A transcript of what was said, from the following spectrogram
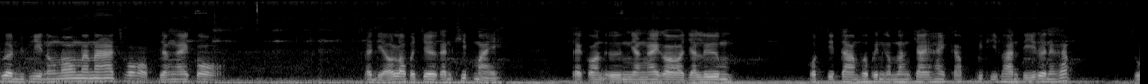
พื่อนๆพี่ๆน้องๆนานาชอบยังไงก็แล้วเดี๋ยวเราไปเจอกันคลิปใหม่ แต่ก่อนอื่นยังไงก็อย่าลืมกดติดตามเพื่อเป็นกำลังใจให้กับวิธีพานตีด้วยนะครับ ดู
